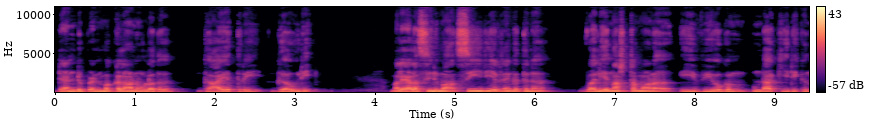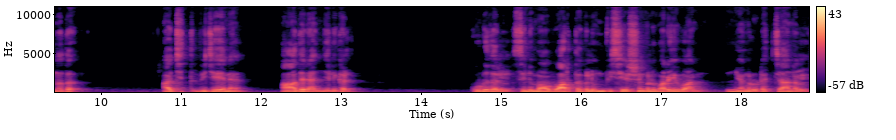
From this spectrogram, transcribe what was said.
രണ്ട് പെൺമക്കളാണുള്ളത് ഗായത്രി ഗൗരി. മലയാള സിനിമ സീരിയൽ രംഗത്തിന് വലിയ നഷ്ടമാണ് ഈ വിയോഗം ഉണ്ടാക്കിയിരിക്കുന്നത്. അജിത് വിജയന് ആദരാഞ്ജലികൾ. കൂടുതൽ സിനിമാ വാർത്തകളും വിശേഷങ്ങളും അറിയുവാൻ ഞങ്ങളുടെ ചാനൽ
